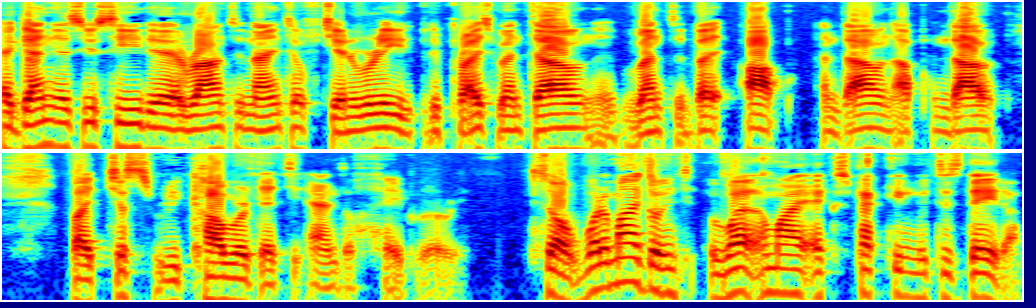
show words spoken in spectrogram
Again, as you see, the, around the 9th of January, the price went down and went up and down, up and down, but just recovered at the end of February. So what am I going to, what am I expecting with this data?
